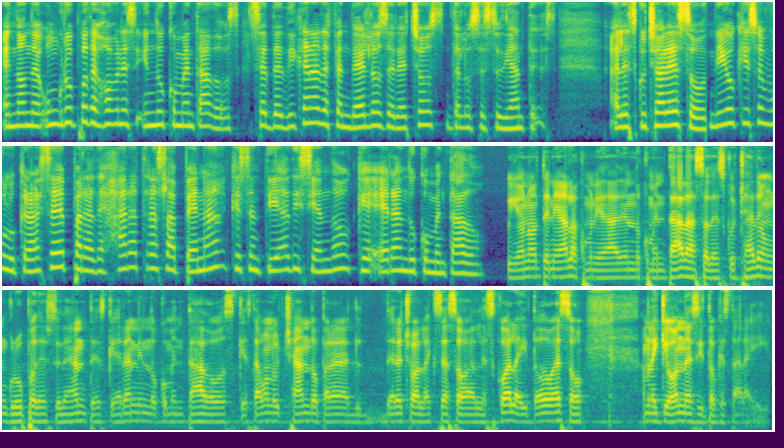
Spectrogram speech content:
en donde un grupo de jóvenes indocumentados se dedican a defender los derechos de los estudiantes. Al escuchar eso, Diego quiso involucrarse para dejar atrás la pena que sentía diciendo que era indocumentado. Yo no tenía la comunidad indocumentada, o de escuchar de un grupo de estudiantes que eran indocumentados, que estaban luchando para el derecho al acceso a la escuela y todo eso. I'm like, yo necesito que estar ahí.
